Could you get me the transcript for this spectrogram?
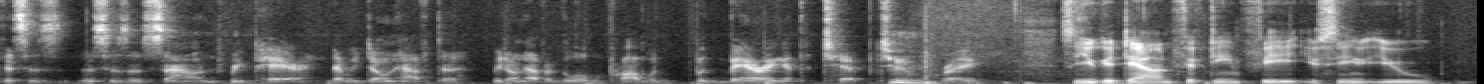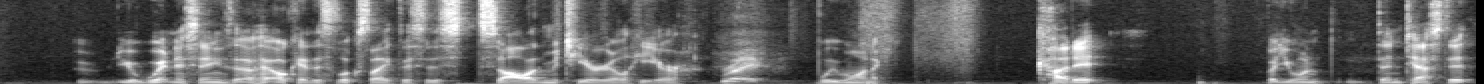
this is this is a sound repair that we don't have to we don't have a global problem with, with bearing at the tip too, mm. right? So you get down 15 feet. You see you you're witnessing. Okay, okay, this looks like this is solid material here. Right. We want to cut it, but you want to then test it.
